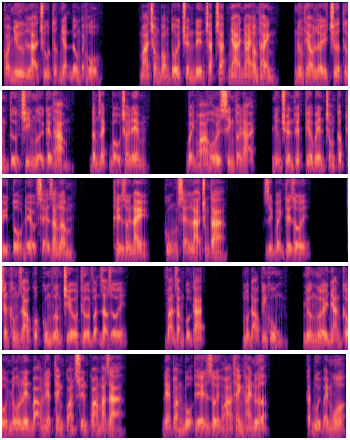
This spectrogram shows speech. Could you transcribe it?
coi như là chu tước nhận đồng bạch hổ. Mà trong bóng tối truyền đến chắc chắc nha nhai âm thanh, nương theo lấy chưa từng tử chi người kêu thảm, đâm rách bầu trời đêm. Bệnh hóa hồi sinh thời đại, những truyền thuyết kia bên trong cấp thủy tổ đều sẽ giáng lâm. Thế giới này cũng sẽ là chúng ta. Dịch bệnh thế giới. Chân không giáo quốc cùng vương triều thừa vận giao giới. Vạn dằm cồn cát. Một đạo kinh khủng, nhường người nhãn cầu nhô lên bạo liệt thanh quang xuyên qua mà ra. Đem toàn bộ thế giới hóa thành hai nửa. Cắt bụi bay múa.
